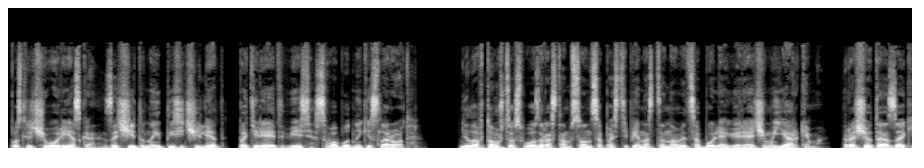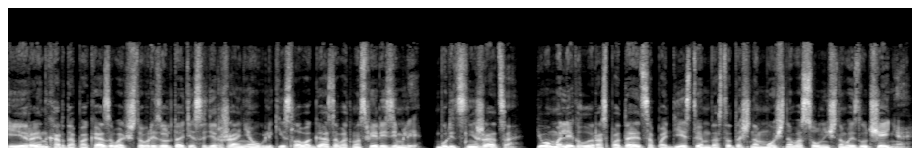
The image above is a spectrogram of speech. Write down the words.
после чего резко, за считанные тысячи лет, потеряет весь свободный кислород. Дело в том, что с возрастом Солнце постепенно становится более горячим и ярким. Расчеты Азаки и Рейнхарда показывают, что в результате содержания углекислого газа в атмосфере Земли будет снижаться. Его молекулы распадаются под действием достаточно мощного солнечного излучения.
